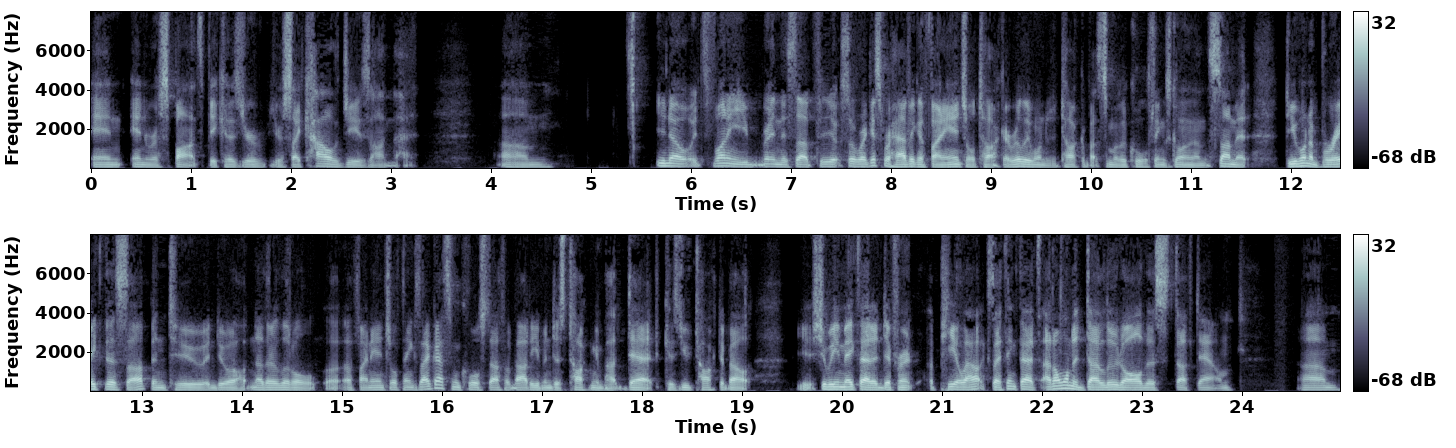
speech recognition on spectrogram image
in in response because your your psychology is on that. Um, you know, it's funny you bring this up. So I guess we're having a financial talk. I really wanted to talk about some of the cool things going on the summit. Do you want to break this up into and do another little uh, financial things? I got some cool stuff about even just talking about debt because you talked about. Should we make that a different appeal out? Because I think that's. I don't want to dilute all this stuff down. Um,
